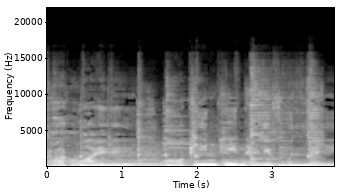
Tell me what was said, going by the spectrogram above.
却为何偏偏喜欢你？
